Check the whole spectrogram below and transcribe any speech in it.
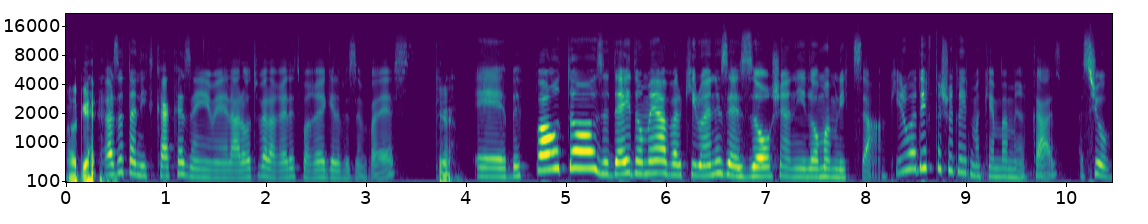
אוקיי. Okay. ואז אתה נתקע כזה עם אה, לעלות ולרדת ברגל, וזה מבאס. כן. Uh, בפורטו זה די דומה, אבל כאילו אין איזה אזור שאני לא ממליצה. כאילו עדיף פשוט להתמקם במרכז. אז שוב,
